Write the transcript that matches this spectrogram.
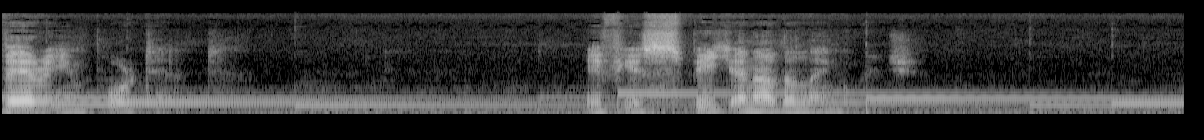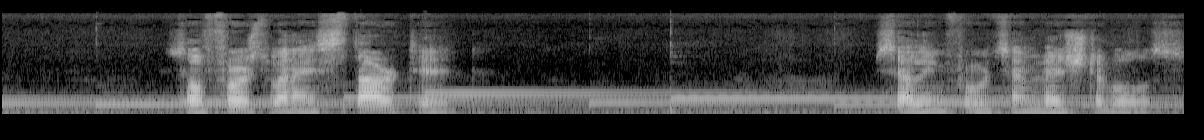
very important if you speak another language. So, first, when I started selling fruits and vegetables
